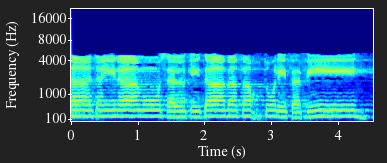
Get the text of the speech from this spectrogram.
آتينا موسى الكتاب فاختلف فيه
